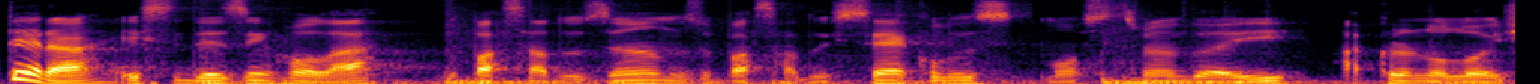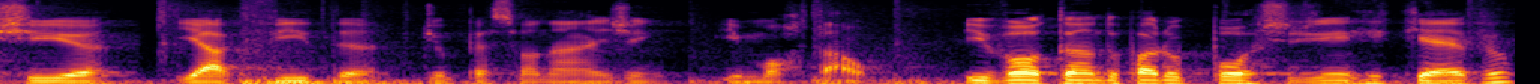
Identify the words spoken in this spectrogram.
terá esse desenrolar do passar dos anos, do passar dos séculos, mostrando aí a cronologia e a vida de um personagem imortal. E voltando para o post de Henry Cavill,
